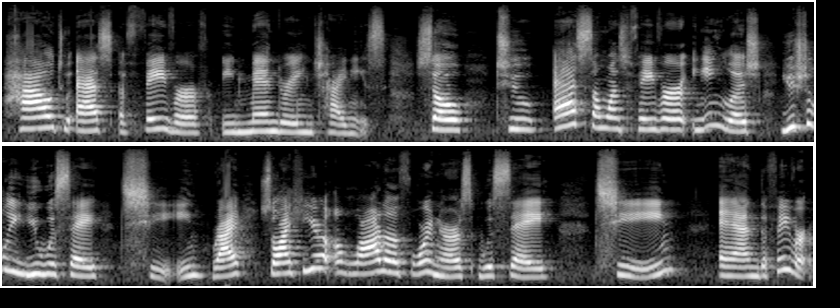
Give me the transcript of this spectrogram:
how to ask a favor in Mandarin Chinese. So, to ask someone's favor in English, usually you would say 请, right? So I hear a lot of foreigners would say 请 and the favor.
